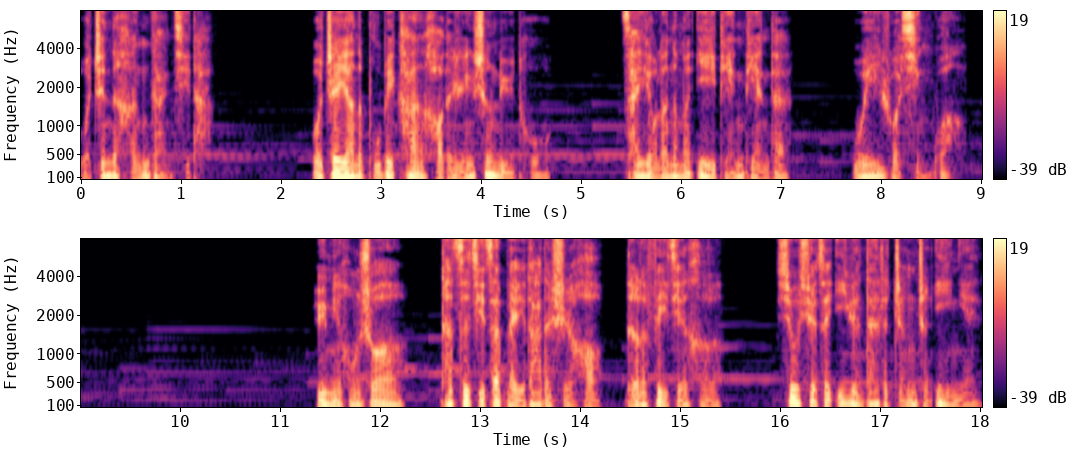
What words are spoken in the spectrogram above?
我真的很感激他，我这样的不被看好的人生旅途，才有了那么一点点的微弱星光。俞敏洪说，他自己在北大的时候得了肺结核，休学在医院待了整整一年。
